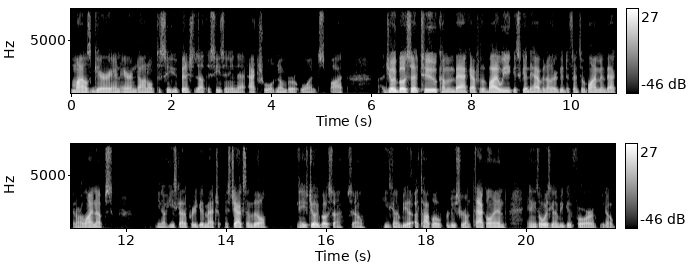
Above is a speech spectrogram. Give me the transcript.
Myles Garrett and Aaron Donald to see who finishes out the season in that actual number one spot. Uh, Joey Bosa at two, coming back after the bye week. It's good to have another good defensive lineman back in our lineups. You know, he's got a pretty good matchup against Jacksonville, and he's Joey Bosa. So he's going to be a, a, top level producer on tackle end, and he's always going to be good for, you know,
